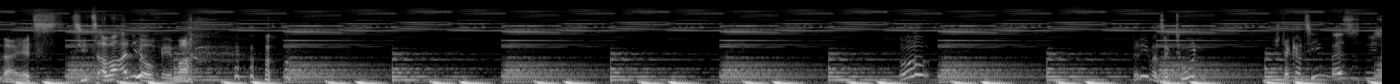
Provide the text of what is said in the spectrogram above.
Na, jetzt zieht's aber an hier auf immer. oh. Benny, was soll ich tun? Stecker ziehen? Weiß es nicht.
